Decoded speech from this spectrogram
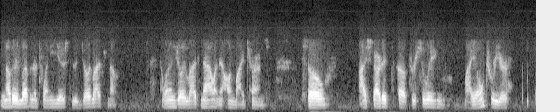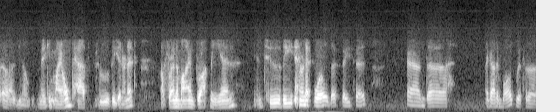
another 11 or 20 years to enjoy life? No. I want to enjoy life now and on my terms. So I started uh, pursuing my own career, uh, you know, making my own path through the internet. A friend of mine brought me in into the internet world, as they said, and uh, I got involved with uh,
